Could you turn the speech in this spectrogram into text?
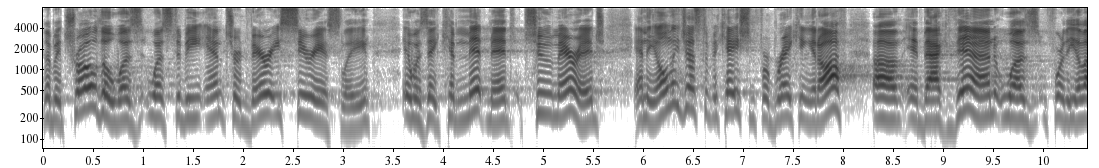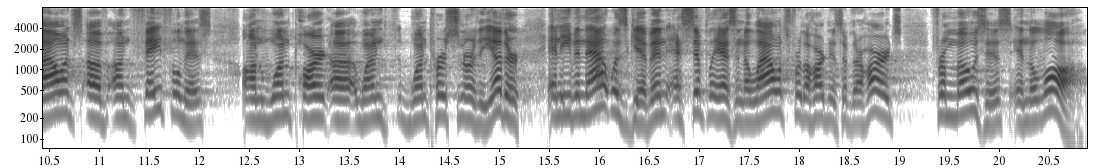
The betrothal was, was to be entered very seriously It was a commitment to marriage, and the only justification for breaking it off uh, back then was for the allowance of unfaithfulness on one part, uh, one, one person or the other, and even that was given as simply as an allowance for the hardness of their hearts from Moses in the law.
